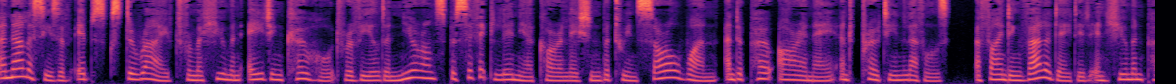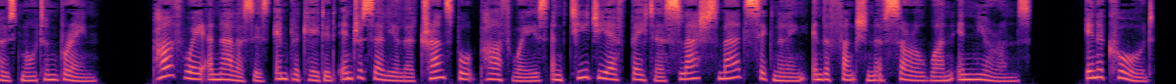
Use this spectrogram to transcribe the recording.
Analyses of IPSCs derived from a human aging cohort revealed a neuron specific linear correlation between SORL1 and APOE RNA and protein levels, a finding validated in human postmortem brain. Pathway analysis implicated intracellular transport pathways and TGF beta SMAD signaling in the function of SORL1 in neurons. In accord,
